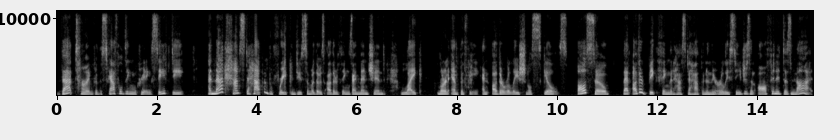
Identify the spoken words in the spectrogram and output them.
that time for the scaffolding and creating safety. And that has to happen before you can do some of those other things I mentioned, like learn empathy and other relational skills. Also, that other big thing that has to happen in the early stages, and often it does not,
